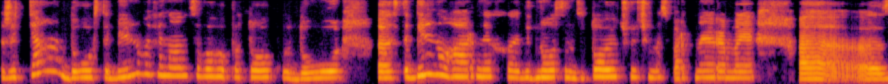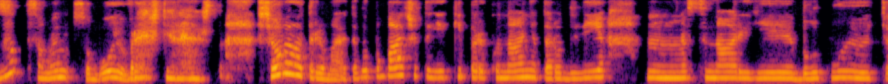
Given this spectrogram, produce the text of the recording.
життя, до стабільного фінансового потоку, до е, стабільно гарних відносин з оточуючими, з партнерами, з самим собою, врешті-решт. Що ви отримаєте? Ви побачите, які переконання та родові сценарії блокують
